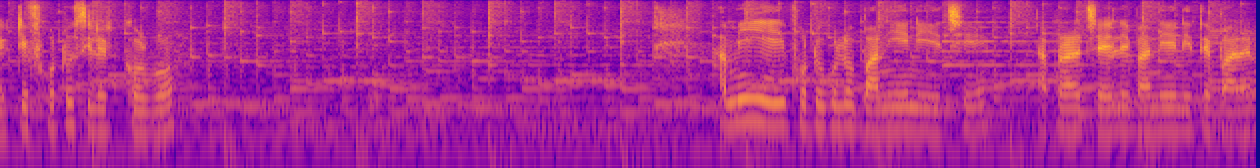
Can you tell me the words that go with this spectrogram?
একটি ফটো সিলেক্ট করব। আমি এই ফটোগুলো বানিয়ে নিয়েছি, আপনারা চাইলে বানিয়ে নিতে পারেন।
